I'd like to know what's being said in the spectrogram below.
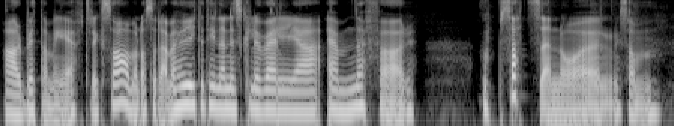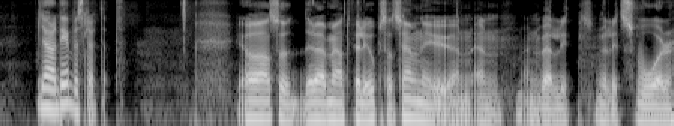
arbeta med efter examen och sådär. Men hur gick det till när ni skulle välja ämne för uppsatsen och liksom göra det beslutet? Ja, alltså det där med att välja uppsatsämne är ju en, en, en väldigt, väldigt svår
